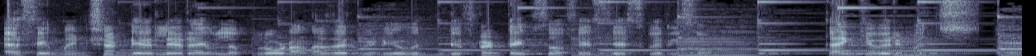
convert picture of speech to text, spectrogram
As I mentioned earlier, I will upload another video with different types of essays very soon. Thank you very much.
